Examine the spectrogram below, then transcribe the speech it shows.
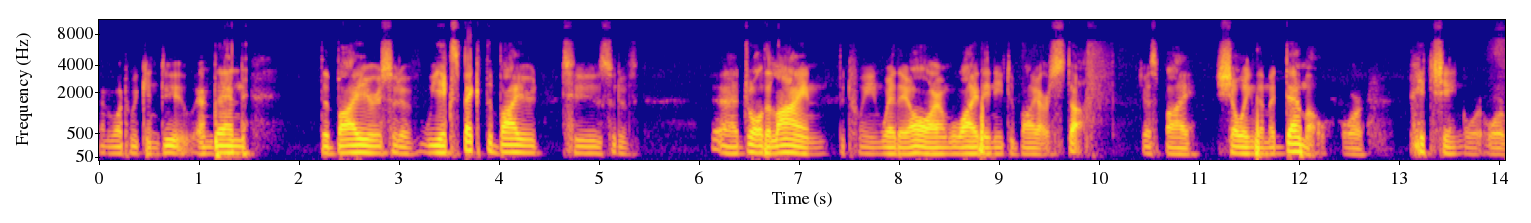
and what we can do. And then the buyer sort of, we expect the buyer to sort of uh, draw the line between where they are and why they need to buy our stuff just by showing them a demo or pitching or, or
